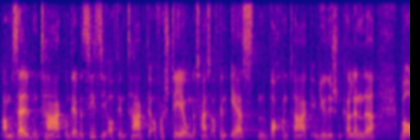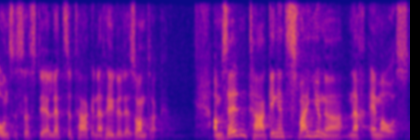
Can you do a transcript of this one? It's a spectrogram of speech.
Am selben Tag, und er bezieht sich auf den Tag der Auferstehung, das heißt auf den ersten Wochentag im jüdischen Kalender. Bei uns ist das der letzte Tag in der Regel, der Sonntag. Am selben Tag gingen zwei Jünger nach Emmaus,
